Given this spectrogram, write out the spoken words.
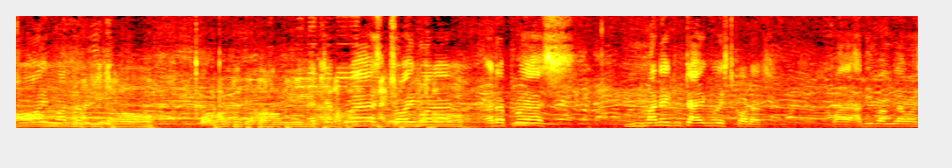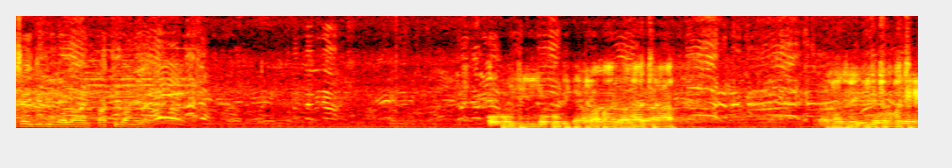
ছয় একটা প্রয়াস ছয় মারার একটা প্রয়াস। মানে একটু টাইম ওয়েস্ট করার। আদি বাংলা ভাষায় যদি বলা হয় পাতি বাংলায় রাজা। রাজা এগিয়ে চলেছে।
